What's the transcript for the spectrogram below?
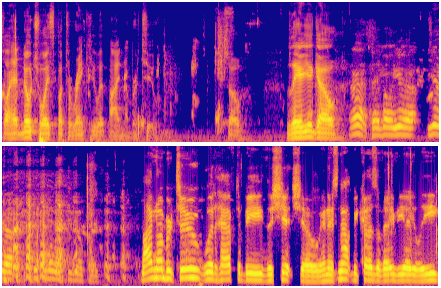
So I had no choice but to rank you at my number two. So there you go. All right, Sambo, you're up. You're up. I'm gonna let you go first. My number two would have to be the shit show, and it's not because of AVA League.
